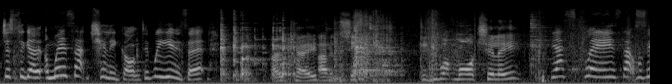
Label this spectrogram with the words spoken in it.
Just to go. And where's that chilli gone? Did we use it? OK. I haven't seen it. Did you want more chilli? Yes, please. That would be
